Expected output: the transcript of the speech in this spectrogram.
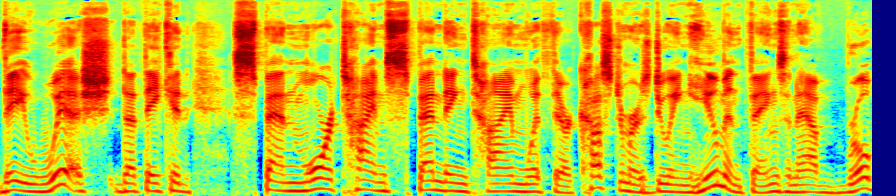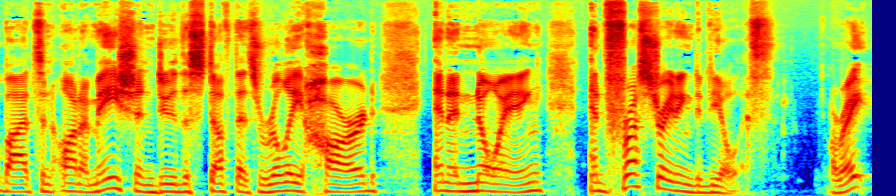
they wish that they could spend more time spending time with their customers doing human things and have robots and automation do the stuff that's really hard and annoying and frustrating to deal with. All right.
